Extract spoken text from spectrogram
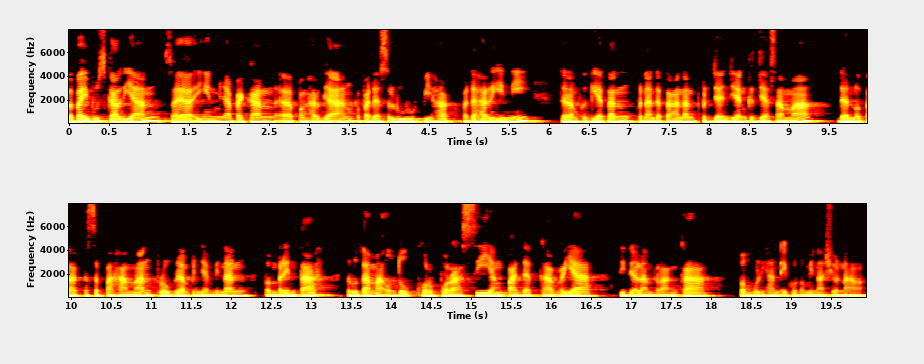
Bapak Ibu sekalian, saya ingin menyampaikan uh, penghargaan kepada seluruh pihak pada hari ini dalam kegiatan penandatanganan perjanjian kerjasama dan nota kesepahaman program penjaminan pemerintah, terutama untuk korporasi yang padat karya di dalam rangka pemulihan ekonomi nasional.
